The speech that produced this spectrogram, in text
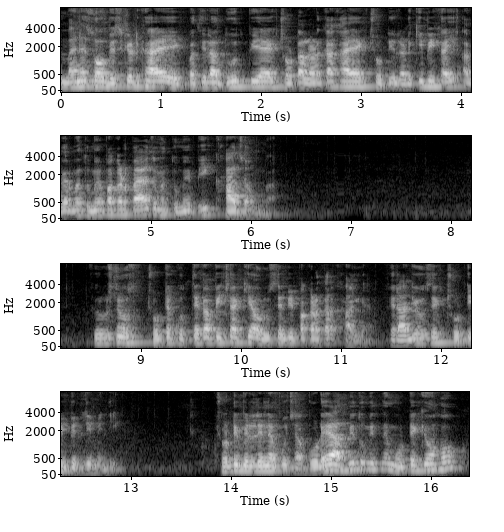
मैंने सौ बिस्किट खाए, एक पतीला दूध पिया, एक छोटा लड़का खाया, एक छोटी लड़की भी खाई। अगर मैं तुम्हें पकड़ पाया तो मैं तुम्हें भी खा जाऊँगा। फिर उसने उस छोटे कुत्ते का पीछा किया और उसे भी पकड़कर खा गया। फिर आगे उसे एक छोटी बिल्ली मिली। छोटी बिल्ली ने पूछा, बूढ़े आदमी, तुम इतने मोटे क्यों हो?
